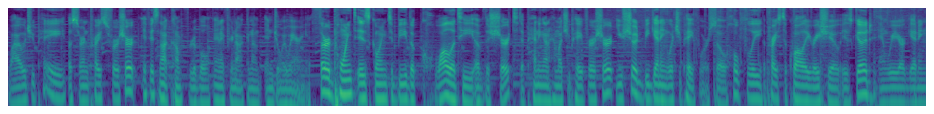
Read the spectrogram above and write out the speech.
Why would you pay a certain price for a shirt if it's not comfortable and if you're not gonna enjoy wearing it? Third point is going to be the quality of the shirt. Depending on how much you pay for a shirt, you should be getting what you pay for. So hopefully the price to quality ratio is good and we are getting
